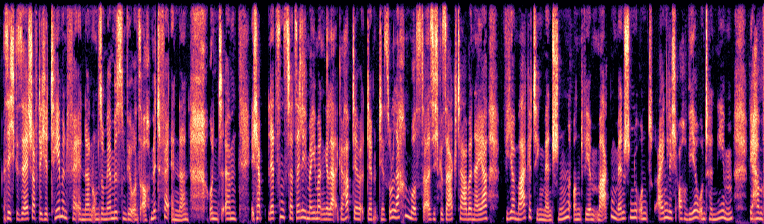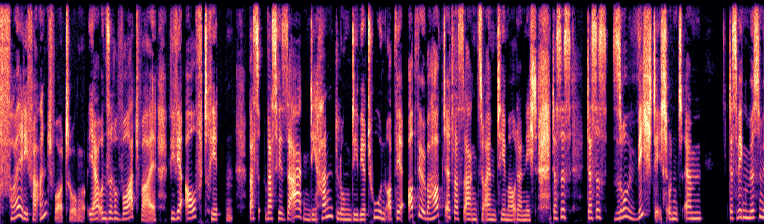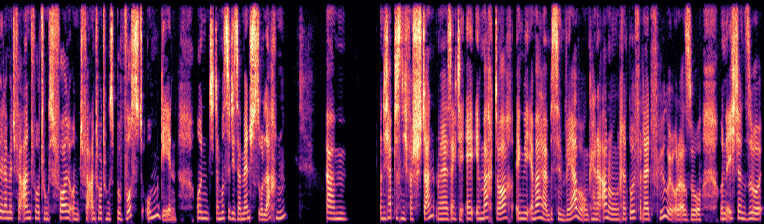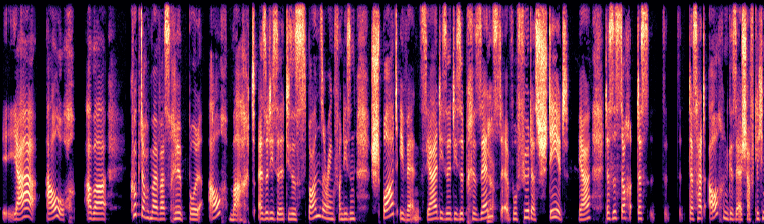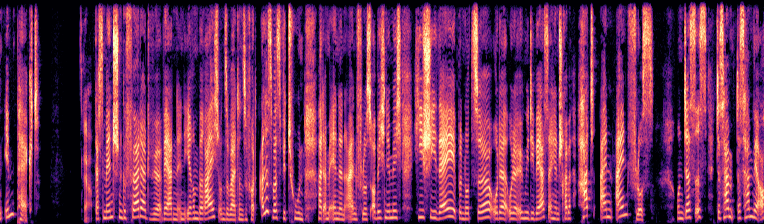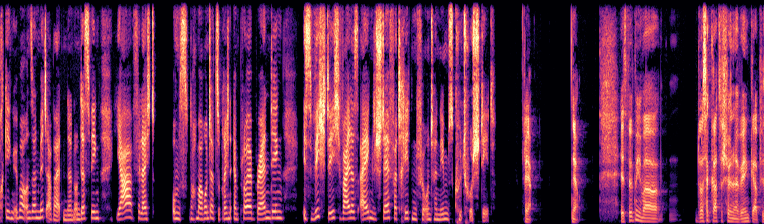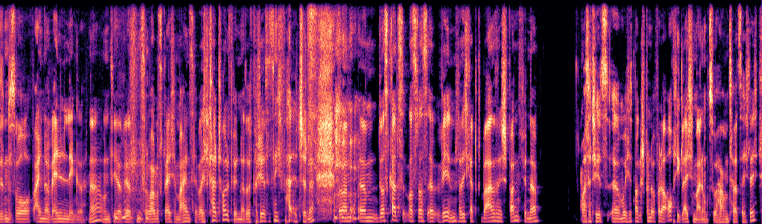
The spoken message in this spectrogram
sich gesellschaftliche Themen verändern, umso mehr müssen wir uns auch mit verändern. Und ähm, ich habe letztens tatsächlich mal jemanden gehabt, der, der, der so lachen musste, als ich gesagt habe, naja, wir Marketingmenschen und wir Markenmenschen und eigentlich auch wir Unternehmen, wir haben voll die Verantwortung, ja, unsere Wortwahl, wie wir auftreten, was, was wir sagen, die Handlungen, die wir tun, ob wir, ob wir überhaupt etwas sagen zu einem Thema oder nicht. Das ist, das ist so wichtig und ähm, Deswegen müssen wir damit verantwortungsvoll und verantwortungsbewusst umgehen. Und da musste dieser Mensch so lachen. Ähm, und ich habe das nicht verstanden, weil er sagte, ey, ihr macht doch irgendwie, ihr macht ja ein bisschen Werbung, keine Ahnung, Red Bull verleiht Flügel oder so. Und ich dann so, ja, auch. Aber guck doch mal, was Red Bull auch macht. Also diese, dieses Sponsoring von diesen Sportevents, ja, diese, diese Präsenz, ja. Äh, wofür das steht, ja, das ist doch, das, das hat auch einen gesellschaftlichen Impact. Ja. Dass Menschen gefördert werden in ihrem Bereich und so weiter und so fort. Alles, was wir tun, hat am Ende einen Einfluss. Ob ich nämlich he, she, they benutze oder, oder irgendwie diverser hinschreibe, hat einen Einfluss. Und das ist, das haben, das haben wir auch gegenüber unseren Mitarbeitenden. Und deswegen, ja, vielleicht um es nochmal runterzubrechen, Employer Branding ist wichtig, weil es eigentlich stellvertretend für Unternehmenskultur steht. Ja. Jetzt wird mich mal, du hast ja gerade so schön erwähnt gehabt, wir sind so auf einer Wellenlänge, ne? Und wir, mhm. wir sind so haben das gleiche Mindset, was ich total toll finde. Also ich verstehe das jetzt nicht falsch, ne? Sondern ähm, du hast gerade was, was erwähnt, was ich gerade wahnsinnig spannend finde. Was natürlich jetzt, äh, wo ich jetzt mal gespannt bin, ob wir da auch die gleiche Meinung zu haben tatsächlich.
